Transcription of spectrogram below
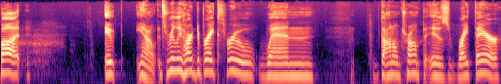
but it you know it's really hard to break through when Donald Trump is right there,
